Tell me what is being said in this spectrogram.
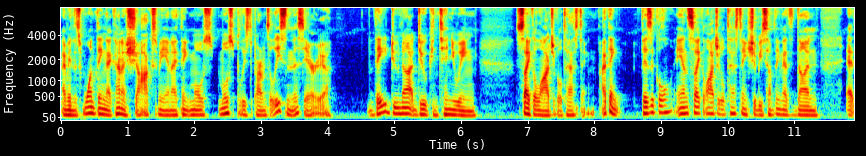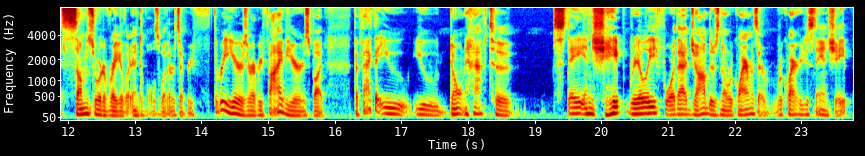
I mean, it's one thing that kind of shocks me, and I think most most police departments, at least in this area, they do not do continuing psychological testing. I think physical and psychological testing should be something that's done at some sort of regular intervals, whether it's every three years or every five years. But the fact that you you don't have to stay in shape really for that job, there's no requirements that require you to stay in shape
